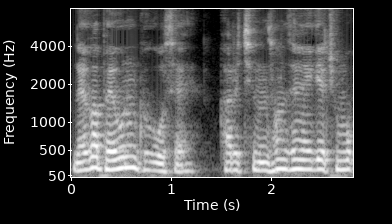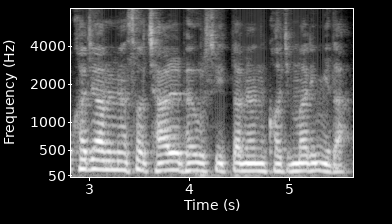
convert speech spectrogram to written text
내가 배우는 그곳에 가르치는 선생에게 주목하지 않으면서 잘 배울 수 있다면 거짓말입니다.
